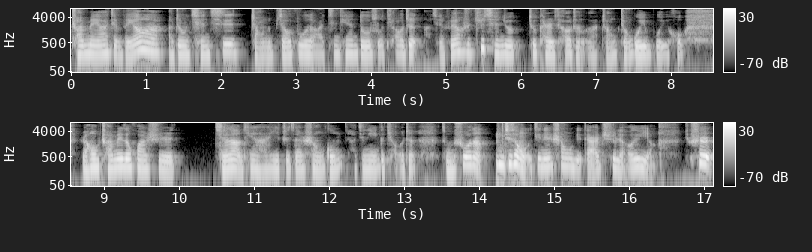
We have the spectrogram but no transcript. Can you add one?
传媒啊、减肥药啊啊这种前期涨的比较多的啊，今天都有所调整。减肥药是之前就就开始调整了，涨涨过一波以后，然后传媒的话是。前两天还一直在上攻啊，今天一个调整，怎么说呢？就像我今天上午给大家去聊的一样，就是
